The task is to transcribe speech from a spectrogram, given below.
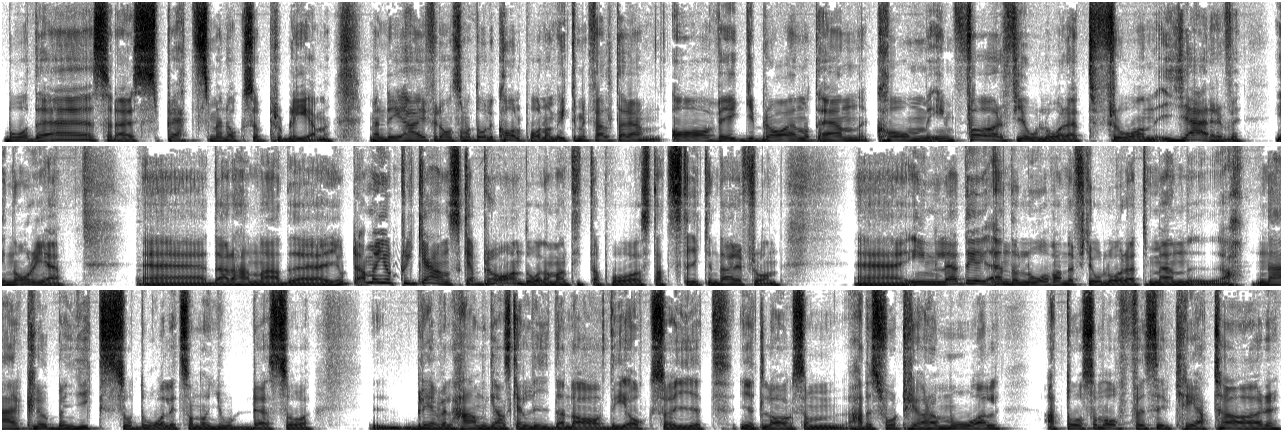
både sådär spets men också problem. Men det är för de som har dålig koll på honom. Yttermittfältare, avig, bra en mot en. Kom inför fjolåret från Järv i Norge. Eh, där han hade gjort, ja, gjort det ganska bra ändå när man tittar på statistiken därifrån. Eh, inledde ändå lovande fjolåret, men ja, när klubben gick så dåligt som de gjorde så blev väl han ganska lidande av det också i ett, i ett lag som hade svårt att göra mål. Att då som offensiv kreatör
